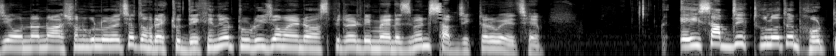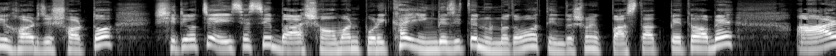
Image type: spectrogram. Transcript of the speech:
যে অন্যান্য আসনগুলো রয়েছে, তোমরা একটু দেখে নিও। ট্যুরিজম অ্যান্ড হসপিটালিটি ম্যানেজমেন্ট সাবজেক্টটা রয়েছে। এই সাবজেক্টগুলোতে ভর্তি হওয়ার যে শর্ত, সেটি হচ্ছে এইচএসসি বা সমান পরীক্ষায় ইংরেজিতে ন্যূনতম তিন দশমিক পাঁচ তাত পেতে হবে আর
